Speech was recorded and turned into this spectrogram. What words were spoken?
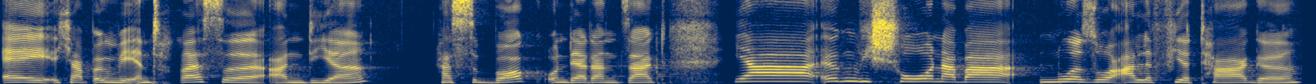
ey, ich habe irgendwie Interesse an dir, hast du Bock? Und der dann sagt, ja, irgendwie schon, aber nur so alle vier Tage.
